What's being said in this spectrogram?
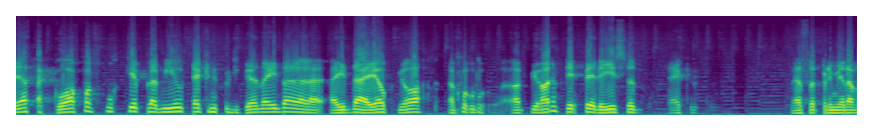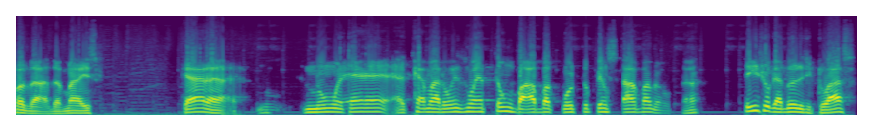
dessa Copa porque para mim o técnico de Gana ainda, ainda é o pior, a, a pior interferência do técnico nessa primeira rodada. Mas, cara, não é. Camarões não é tão baba quanto eu pensava, não, tá? Tem jogadores de classe.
